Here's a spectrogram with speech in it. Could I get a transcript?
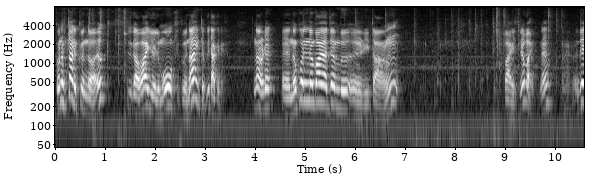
この下に来るのは x が y よりも大きくない時だけです。なので、えー、残りの場合は全部、えー、リターン y すればいいですね。で、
